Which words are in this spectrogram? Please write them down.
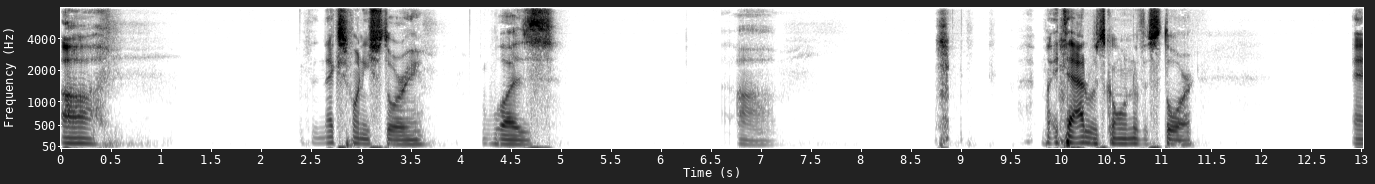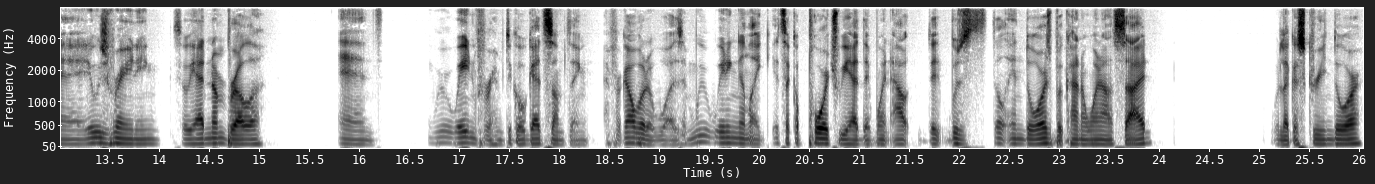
Uh the next funny story was um, my dad was going to the store and it was raining, so he had an umbrella and we were waiting for him to go get something. I forgot what it was, and we were waiting in like it's like a porch we had that went out that was still indoors but kind of went outside with like a screen door.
